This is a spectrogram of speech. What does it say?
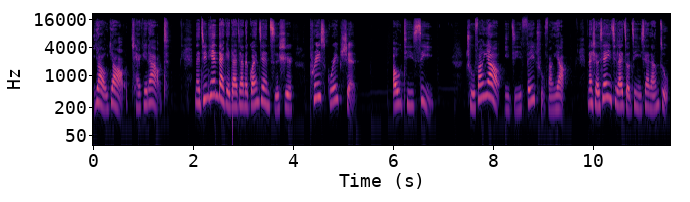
要要 check it out。那今天带给大家的关键词是 prescription、OTC、处方药以及非处方药。那首先一起来走进以下两组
